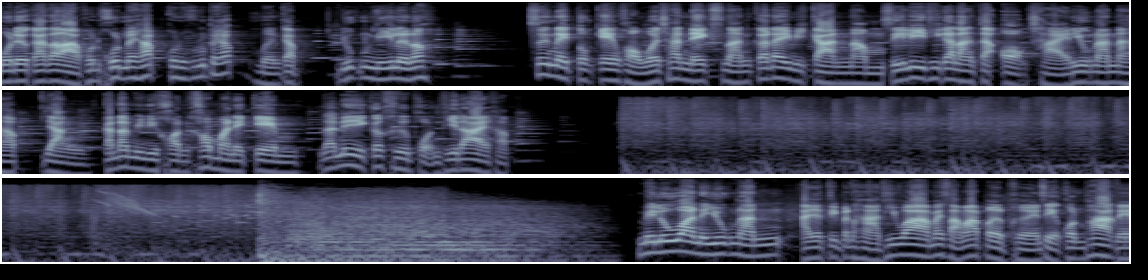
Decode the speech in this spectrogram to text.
โมเดลการตลาดคุ้นๆไหมครับ คุ้นไหมครับ เหมือนกับยุคนี้เลยเนาะซึ่งในตัวเกมของเวอร์ชัน Next นั้นก็ได้มีการนำซีรีส์ที่กำลังจะออกฉายในยุคนั้นนะครับ อย่างกันดั้มยูนิคอนเข้ามาในเกม และนี่ก็คือผลที่ได้ครับ ไม่รู้ว่าในยุคนั้นอาจจะติดปัญหาที่ว่าไม่สามารถเปิดเผยเสียงคนภาคใน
